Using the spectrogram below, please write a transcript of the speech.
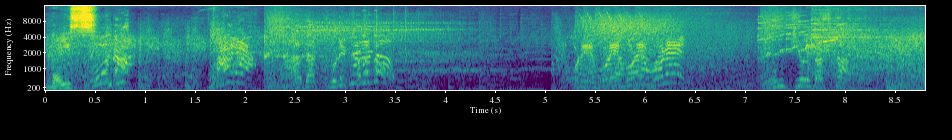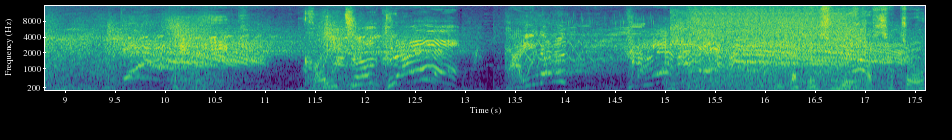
나이스. 일단 벤싱을 다 쳤죠.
